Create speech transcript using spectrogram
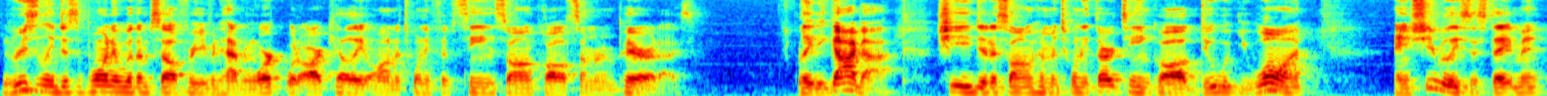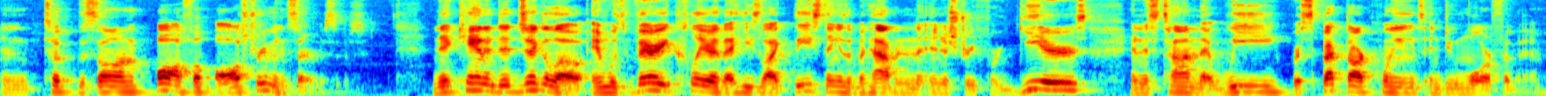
He's recently disappointed with himself for even having worked with R. Kelly on a 2015 song called "Summer in Paradise." Lady Gaga, she did a song with him in 2013 called "Do What You Want." and she released a statement and took the song off of all streaming services. Nick Cannon did Gigolo and was very clear that he's like, these things have been happening in the industry for years, and it's time that we respect our queens and do more for them.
